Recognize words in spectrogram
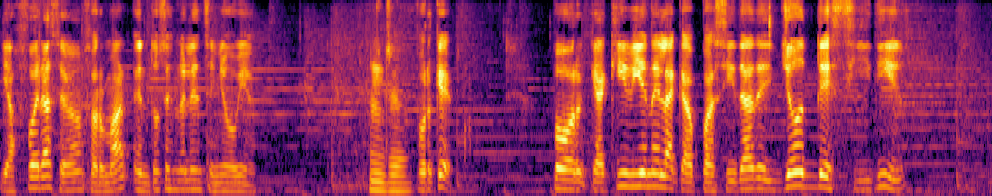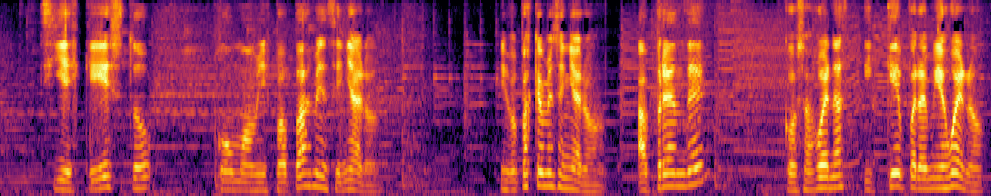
y afuera se va a enfermar, entonces no le enseñó bien. ¿Por qué? Porque aquí viene la capacidad de yo decidir si es que esto, como a mis papás me enseñaron. Mis papás que me enseñaron, aprende cosas buenas y que para mí es bueno.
